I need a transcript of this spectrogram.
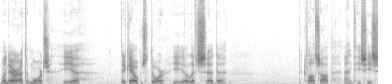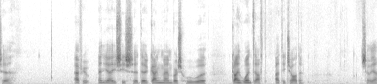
when they are at the morgue, he uh, DK opens the door. He uh, lifts uh, the the cloths up, and he sees uh, every and yeah he sees uh, the gang members who kind of went after at each other. So yeah,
